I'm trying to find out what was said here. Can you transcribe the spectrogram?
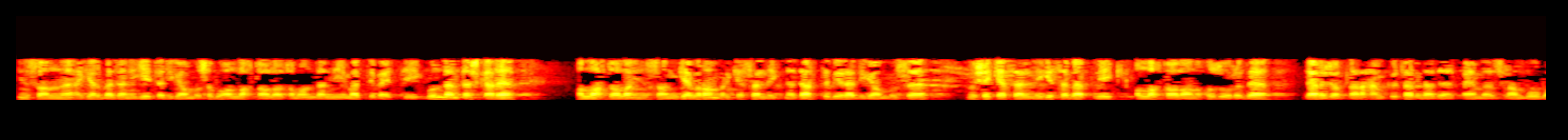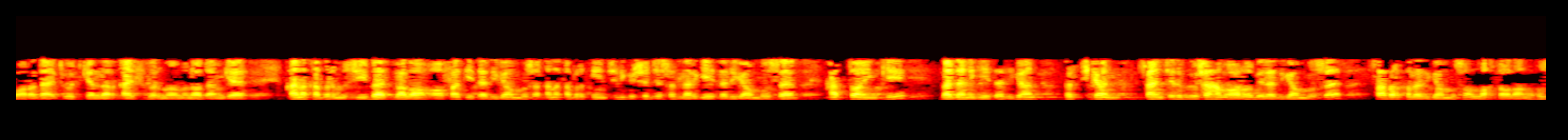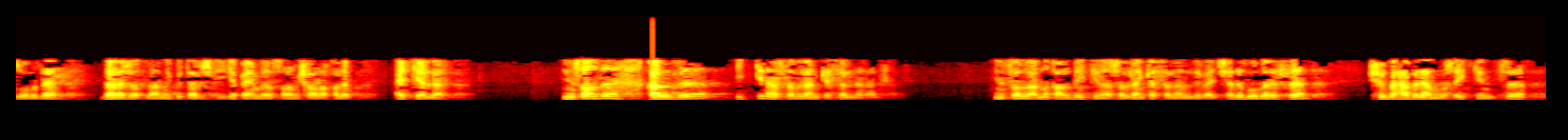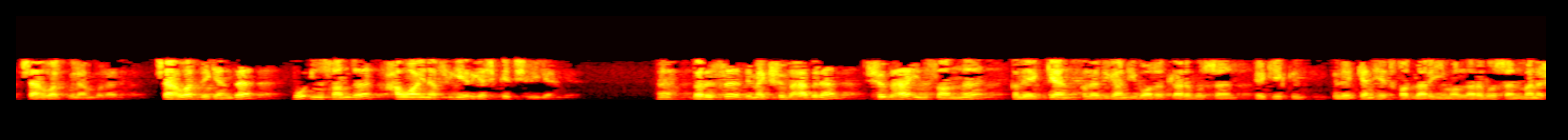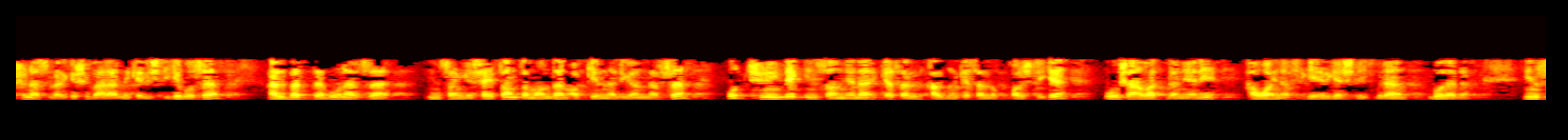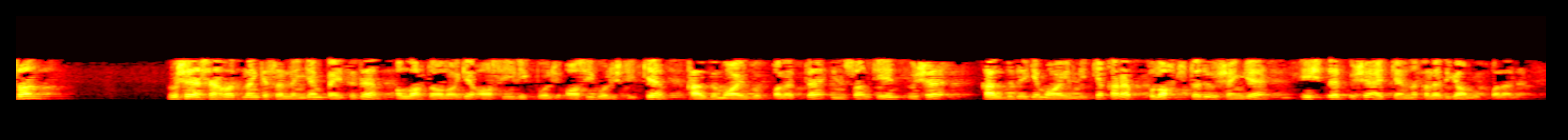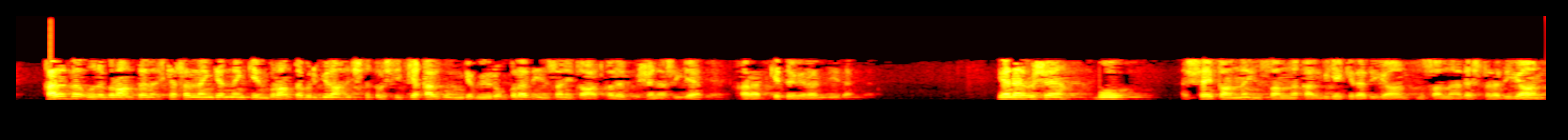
insonni agar badaniga yetadigan bo'lsa bu alloh taolo tomonidan ne'mat deb aytdik. Bundan tashqari alloh taolo insonga biron bir kasallikni dardni beradigan bo'lsa o'sha kasalligi sababli alloh taoloni huzurida darajotlari ham ko'tariladi. Payg'ambar alayhisalom bu borada aytib o'tganlar qaysi bir mo'min odamga qanaqa bir musibat balo ofat yetadigan bo'lsa qanaqa bir qiyinchilik o'sha jasadlarga yetadigan bo'lsa hattoki badaniga yetadigan bir tikon sanchilib o'sha ham og'riq beradigan bo'lsa sabr qiladigan bo'lsa alloh taoloni huzurida darajotlarni ko'tarishligiga payg'ambar alayhisalom ishora qilib aytganlar. Insonni qalbi ikki narsa bilan kasallanadi. Insonlarni qalbi ikki narsa bilan kasallanadi deb aytishadi. Bu birisi shubha bilan bo'lsa ikkinchisi shahvat bilan bo'ladi. Shahvat deganda bu insonni havoyi nafsiga ergashib ketishligi. Birisi demak shubha bilan shubha insonni qilayotgan qiladigan ibodatlari bo'lsin yoki qilayotgan e'tiqodlari iymonlari bo'lsin mana shu narsalarga shubhalarni kelishligi bo'lsa albatta bu narsa insonga shayton tomonidan olib kelinadigan narsa xuddi shuningdek inson yana kasal qalbini kasal bo'lib qolishligi bu shahvat bilan ya'ni havoyi nafsiga ergashishlik bilan bo'ladi. Inson o'sha shahvat bilan kasallangan paytida alloh taologa osiylik osiy bo'lishlikka qalbi moyil bo'lib qoladida inson keyin o'sha qalbidagi moyillikka qarab quloq tutadi o'shanga eshitib o'sha aytganini qiladigan bo'lib qoladi. Qalbi uni bironta kasallangandan keyin bironta bir gunoh ishni qilishlikka qalbi unga buyruq qiladi inson itoat qilib o'sha narsaga qarab ketaveradi deydi. Yana o'sha bu shaytonni insonni qalbiga kiradigan insonni adashtiradigan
